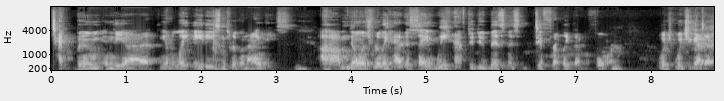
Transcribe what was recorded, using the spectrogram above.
tech boom in the uh, you know late 80s and through the 90s. Um, no one's really had to say we have to do business differently than before. Which, which you got there?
